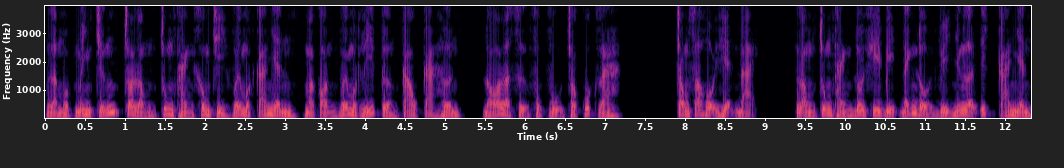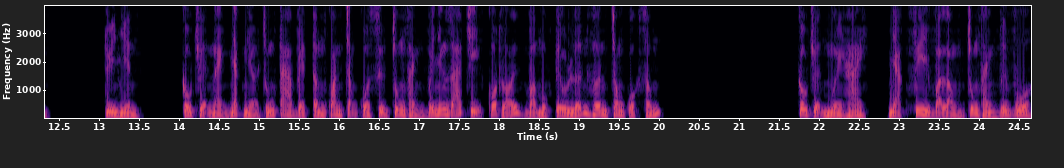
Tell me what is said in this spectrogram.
là một minh chứng cho lòng trung thành không chỉ với một cá nhân mà còn với một lý tưởng cao cả hơn, đó là sự phục vụ cho quốc gia. Trong xã hội hiện đại, lòng trung thành đôi khi bị đánh đổi vì những lợi ích cá nhân. Tuy nhiên, câu chuyện này nhắc nhở chúng ta về tầm quan trọng của sự trung thành với những giá trị cốt lõi và mục tiêu lớn hơn trong cuộc sống. Câu chuyện 12, Nhạc Phi và lòng trung thành với vua.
